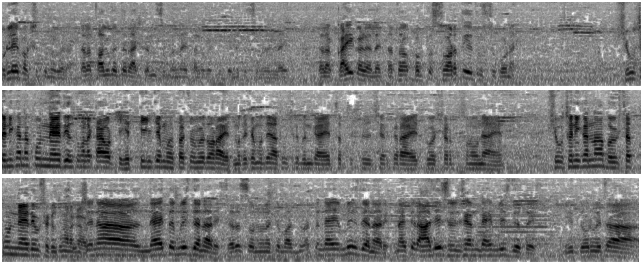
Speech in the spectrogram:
कुठल्याही पक्षातून उभं राहा त्याला तालुक्याचं राजकारण समजलं नाही तालुक्याची गणित समजलं नाही त्याला काही कळलं नाही त्याचा फक्त स्वार्थी दृष्टिकोन आहे. शिवसैनिकांना कोण न्याय देईल तुम्हाला काय वाटतं? हे तीन जे महत्त्वाचे उमेदवार आहेत. मग त्याच्यामध्ये अतुल श्रीबंके आहेत सत्यशील शेरकर आहेत किंवा शरद सोनवणे आहेत. शिवसैनिकांना भविष्यात कोण न्याय देऊ शकेल तुम्हाला काय? शिवसेना न्याय तर मीच देणार आहे. शरद सोनवण्याच्या माध्यमातून न्याय मीच देणार आहे. नाहीतर आजही शिवसेना न्याय मीच देतोय. मी दोन वेळचा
